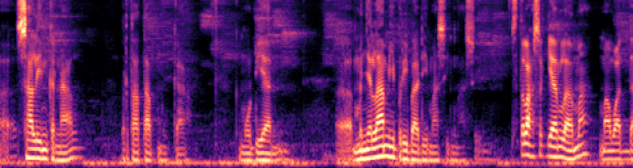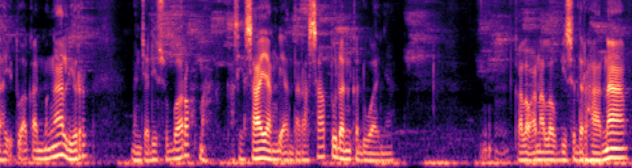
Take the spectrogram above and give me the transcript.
eh, saling kenal, bertatap muka kemudian e, menyelami pribadi masing-masing. Setelah sekian lama, mawaddah itu akan mengalir menjadi sebuah rahmah, kasih sayang di antara satu dan keduanya. Kalau analogi sederhana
